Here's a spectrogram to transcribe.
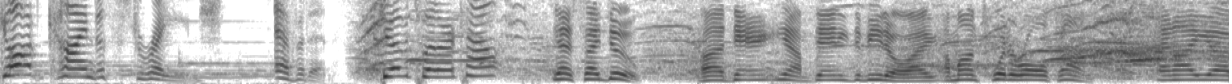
got kinda strange. Evidence. Do you have a Twitter account? Yes, I do. Uh, Danny, yeah, I'm Danny DeVito. I, I'm on Twitter all the time, and I uh,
